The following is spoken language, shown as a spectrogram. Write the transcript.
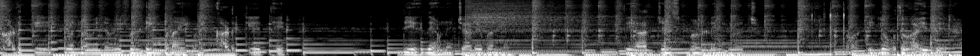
ਖੜ ਕੇ ਜੋ ਨਵੀਂ ਨਵੀਂ ਬਿਲਡਿੰਗ ਬਣਾਈ ਹੋਣੀ ਖੜ ਕੇ ਇੱਥੇ ਦੇਖਦੇ ਹੋਣੇ ਚਾਰੇ ਬੰਨੇ। ਤੇ ਅੱਜ ਇਸ ਬਿਲਡਿੰਗ ਦੇ ਵਿੱਚ ਕਾਫੀ ਲੋਕ ਦਿਖਾਈ ਦੇ ਰਹੇ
